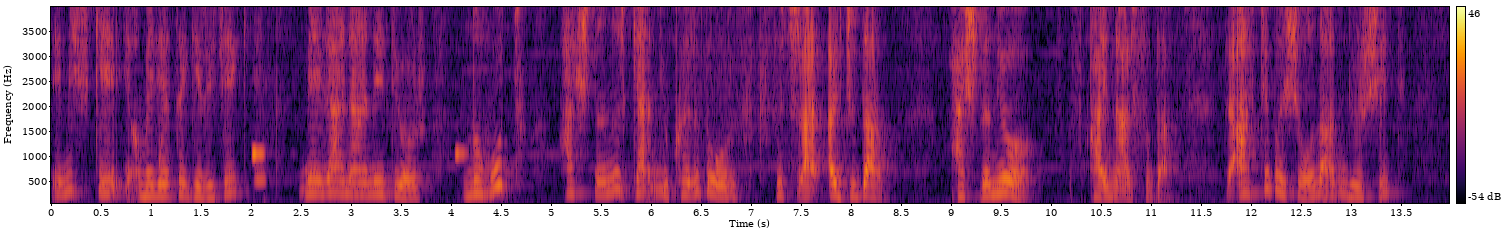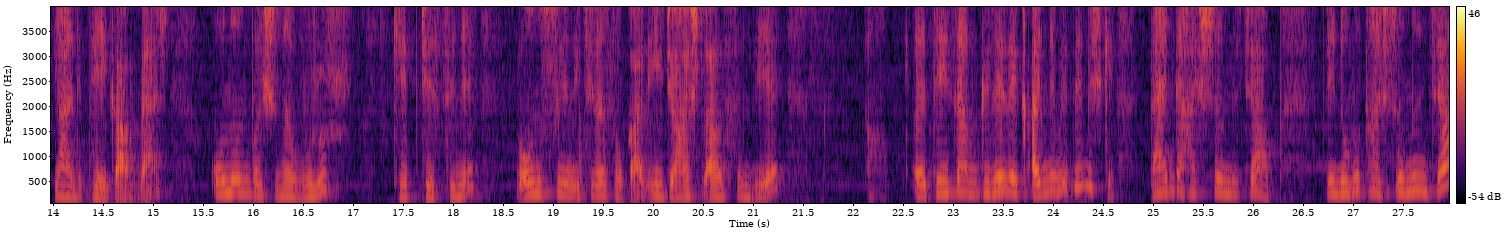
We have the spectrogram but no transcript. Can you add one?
Demiş ki ameliyata girecek. Mevlana ne diyor? Nohut haşlanırken yukarı doğru sıçrar acıdan. Haşlanıyor kaynar suda. Ve ahçıbaşı olan mürşit yani peygamber onun başına vurur kepçesini ve onu suyun içine sokar iyice haşlansın diye. E, teyzem gülerek anneme demiş ki ben de haşlanacağım. Ve nohut haşlanınca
